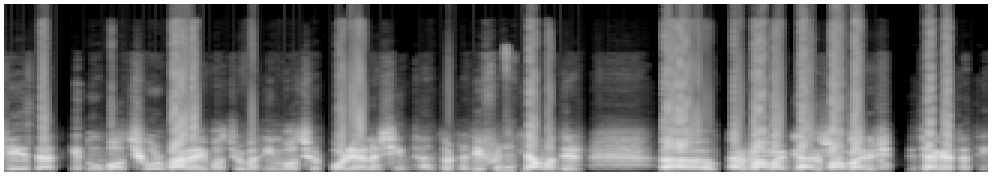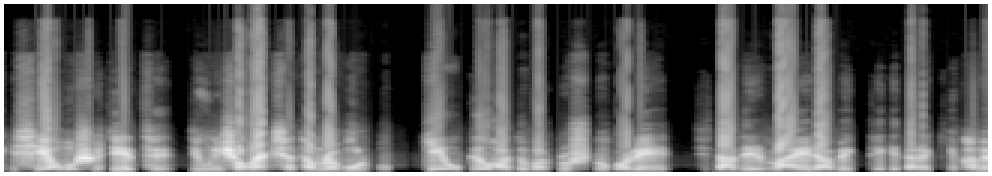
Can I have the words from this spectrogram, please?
শেষদাতকে দু বছর বা আড়াই বছর বা তিন বছর পরে আনার সিদ্ধান্তটা ডেফিনেটলি আমাদের তার বাবার তার বাবার জায়গাটা থেকে সে অবশ্যই চেয়েছে যে উনি সহ একসাথে আমরা বলব। কেউ কেউ হয়তো বা প্রশ্ন করে যে তাদের মায়ের আবেগ থেকে তারা কীভাবে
